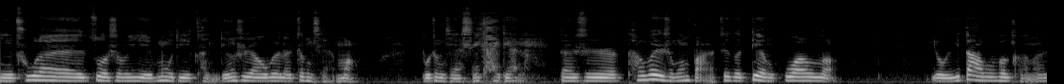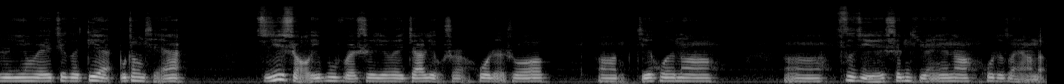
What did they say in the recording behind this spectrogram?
你出来做生意，目的肯定是要为了挣钱嘛，不挣钱谁开店呢？但是他为什么把这个店关了？有一大部分可能是因为这个店不挣钱，极少一部分是因为家里有事儿，或者说，啊结婚呢，嗯自己身体原因呢，或者怎样的。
